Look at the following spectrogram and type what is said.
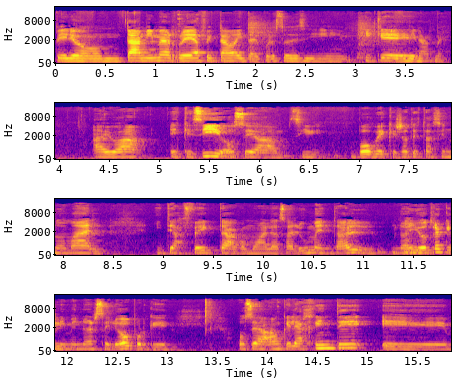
Pero mm, ta, a mí me reafectaba y tal, por eso decidí Y que- eliminarme. Ahí va. Es que sí, o sea, si vos ves que ya te está haciendo mal y te afecta como a la salud mental, no hay Mm. otra que eliminárselo porque, o sea, aunque la gente eh,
